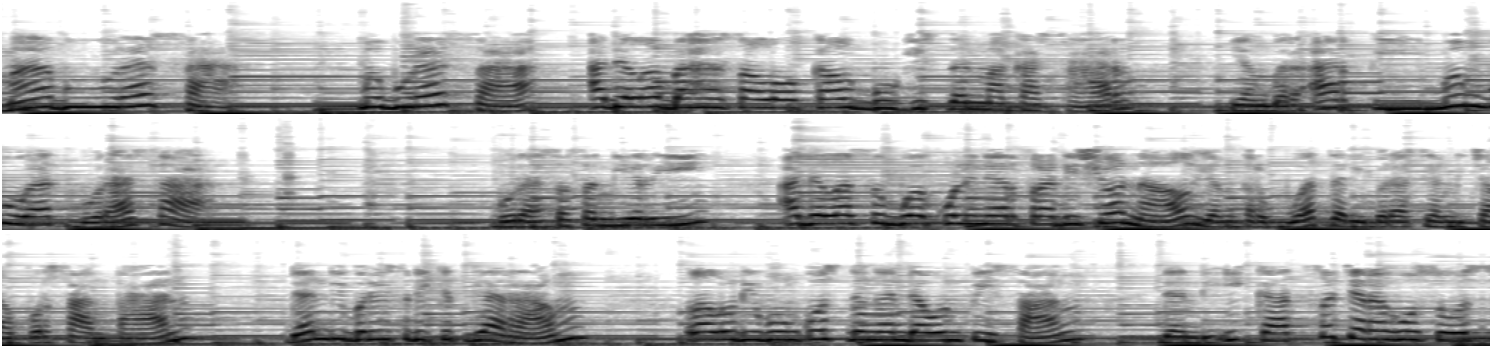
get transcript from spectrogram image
Maburasa Maburasa adalah bahasa lokal Bugis dan Makassar yang berarti membuat burasa. Burasa sendiri adalah sebuah kuliner tradisional yang terbuat dari beras yang dicampur santan dan diberi sedikit garam, lalu dibungkus dengan daun pisang dan diikat secara khusus.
